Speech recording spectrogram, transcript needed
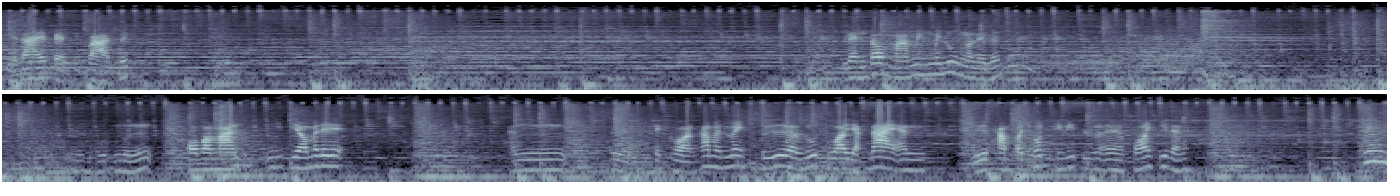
เสียได้แปดสิบบาทด้วย แรนดอมมาแม่งไม่รุ่งอะไรเลยอุดหนุนพอประมาณนิดเดียวไม่ได้ อันแต่ก่อนถ้ามันไม่ซื้อรู้ตัวอยากได้อัน หรือทำประชดชีวิตเออพอให้คิดอะนะอืม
